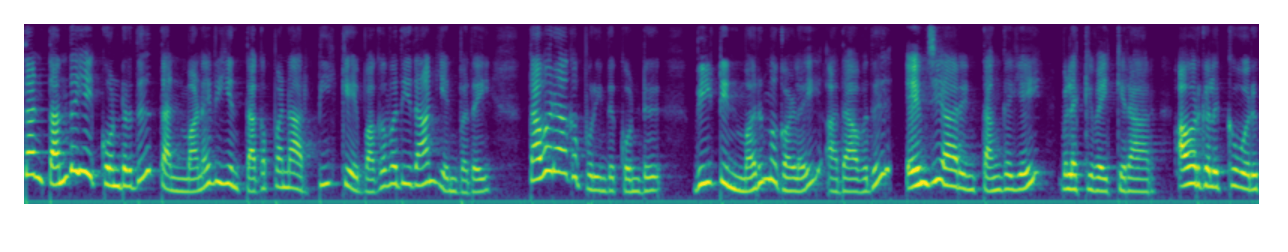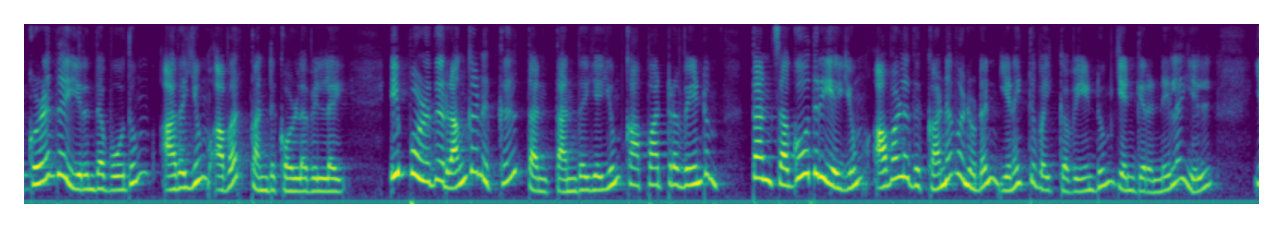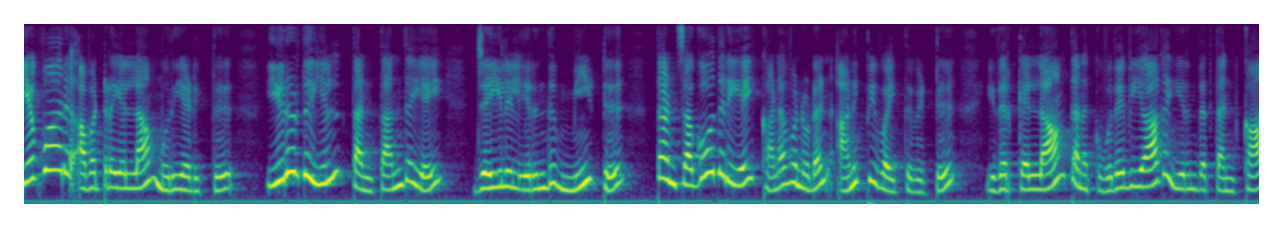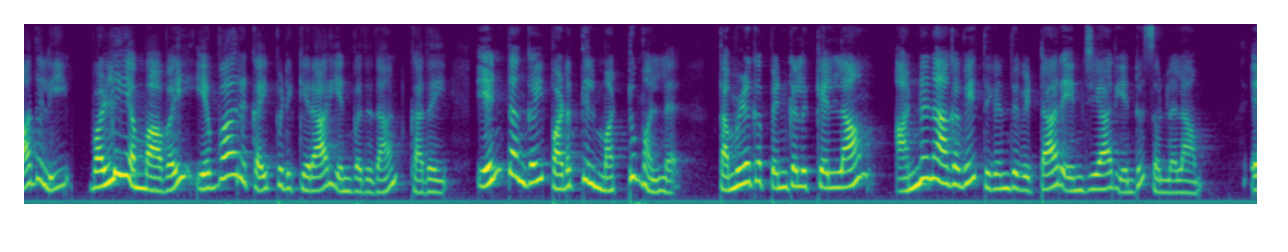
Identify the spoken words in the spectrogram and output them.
தன் தந்தையை கொன்றது தன் மனைவியின் தகப்பனார் டி. கே. பகவதிதான் என்பதை தவறாக புரிந்து கொண்டு வீட்டின் மருமகளை அதாவது எம்ஜிஆரின் தங்கையை விலக்கி வைக்கிறார். அவர்களுக்கு ஒரு குழந்தை இருந்தபோதும் அதையும் அவர் கண்டு கொள்ளவில்லை இப்பொழுது ரங்கனுக்கு தன் தந்தையையும் காப்பாற்ற வேண்டும். தன் சகோதரியையும் அவளது கணவனுடன் இணைத்து வைக்க வேண்டும் என்கிற நிலையில் எவ்வாறு அவற்றையெல்லாம் முறியடித்து இறுதியில் தன் தந்தையை ஜெயிலில் இருந்து மீட்டு தன் சகோதரியை கணவனுடன் அனுப்பி வைத்துவிட்டு இதற்கெல்லாம் தனக்கு உதவியாக இருந்த தன் காதலி வள்ளியம்மாவை எவ்வாறு கைப்பிடிக்கிறார் என்பதுதான் கதை. என் தங்கை படத்தில் மட்டுமல்ல தமிழக பெண்களுக்கெல்லாம் அண்ணனாகவே திகழ்ந்து விட்டார் எம்ஜிஆர் என்று சொல்லலாம்.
